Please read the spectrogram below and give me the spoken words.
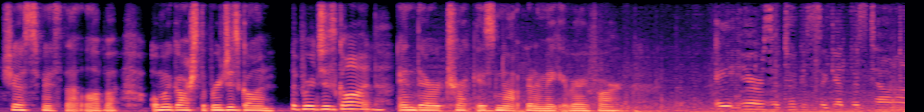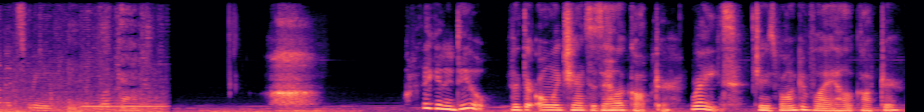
just missed that lava. Oh my gosh, the bridge is gone. The bridge is gone. And their truck is not gonna make it very far. Eight years it took us to get this town on its feet. Look at it. What are they gonna do? I think their only chance is a helicopter. Right. James Bond can fly a helicopter.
